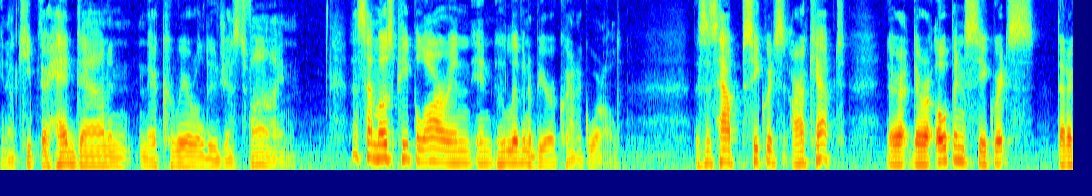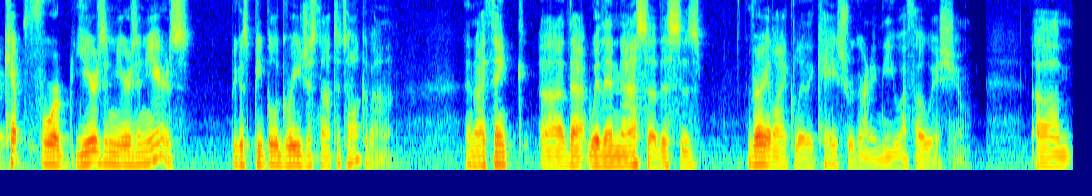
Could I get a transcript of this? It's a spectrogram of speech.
you know keep their head down, and, and their career will do just fine. That's how most people are in, in who live in a bureaucratic world. This is how secrets are kept. There are, there are open secrets that are kept for years and years and years because people agree just not to talk about it. And I think uh, that within NASA, this is very likely the case regarding the UFO issue. Um,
